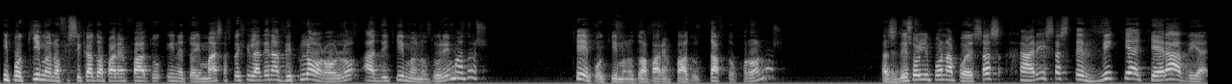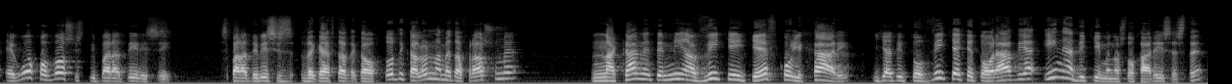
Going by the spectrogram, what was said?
υποκείμενο φυσικά του απαρεμφάτου είναι το ημάς, αυτό έχει δηλαδή ένα διπλό ρόλο, αντικείμενο του ρήματος και υποκείμενο του απαρεμφάτου ταυτοχρόνως. Θα ζητήσω λοιπόν από εσάς χαρίσαστε δίκαια και ράδια. Εγώ έχω δώσει στην παρατήρηση στις παρατηρήσεις 17-18 ότι καλό είναι να μεταφράσουμε να κάνετε μία δίκαιη και εύκολη χάρη γιατί το δίκαια και το ράδια είναι αντικείμενα στο χαρίσεστε,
